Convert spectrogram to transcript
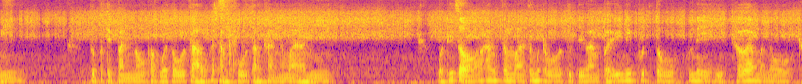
มีตุปฏิปันโนภควโตสาวกสังโฆสังฆังนามามีบทที่สองหังตัมมาทัมโทตุติรังเปรินิพุตโตคุเนหิทรมโนธ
